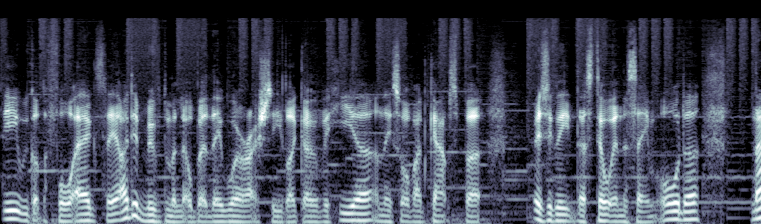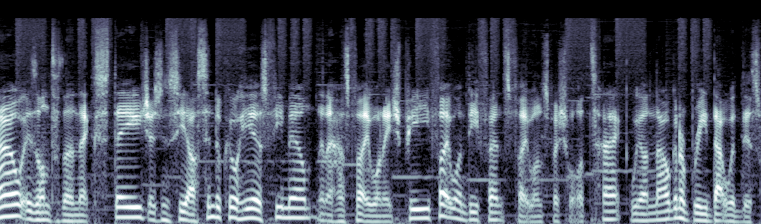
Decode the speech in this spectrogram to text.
see, we've got the four eggs. They, I did move them a little bit. They were actually like over here and they sort of had gaps, but basically they're still in the same order. Now is on to the next stage. As you can see, our Cyndaquil here is female and it has 31 HP, 31 defense, 31 special attack. We are now going to breed that with this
